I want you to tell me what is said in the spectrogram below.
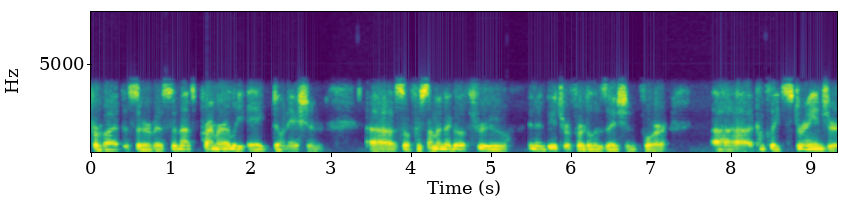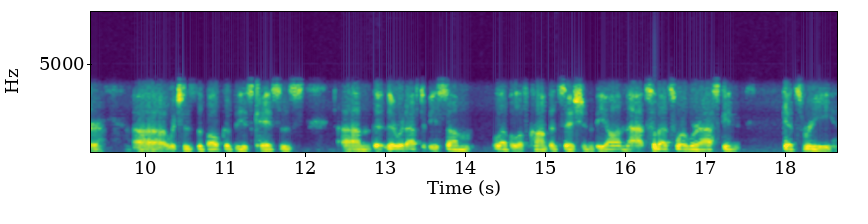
provide the service, and that's primarily egg donation. Uh, so for someone to go through an in vitro fertilization for uh, a complete stranger, uh, which is the bulk of these cases, um, th- there would have to be some level of compensation beyond that. So that's what we're asking gets re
